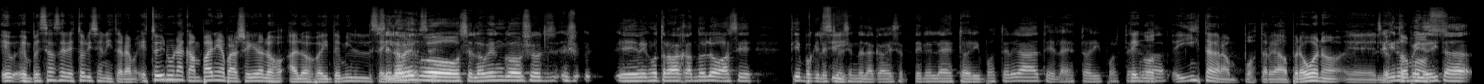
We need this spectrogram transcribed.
eh, empecé a hacer stories en Instagram. Estoy en una campaña para llegar a los, a los 20.000 seguidores. Se lo ¿eh? vengo, se lo vengo, yo, yo, eh, vengo trabajándolo hace tiempo que le estoy haciendo la cabeza. Tener las stories postergadas, tener las stories Tengo postergadas. Instagram postergado, pero bueno, eh, viene un periodista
